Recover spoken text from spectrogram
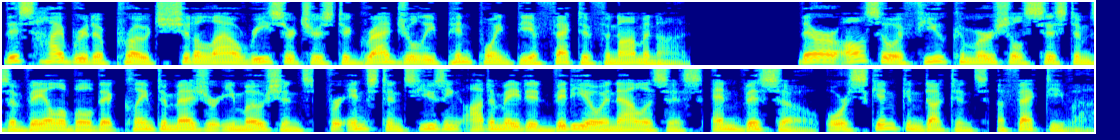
This hybrid approach should allow researchers to gradually pinpoint the affective phenomenon. There are also a few commercial systems available that claim to measure emotions, for instance using automated video analysis or skin conductance Affectiva.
